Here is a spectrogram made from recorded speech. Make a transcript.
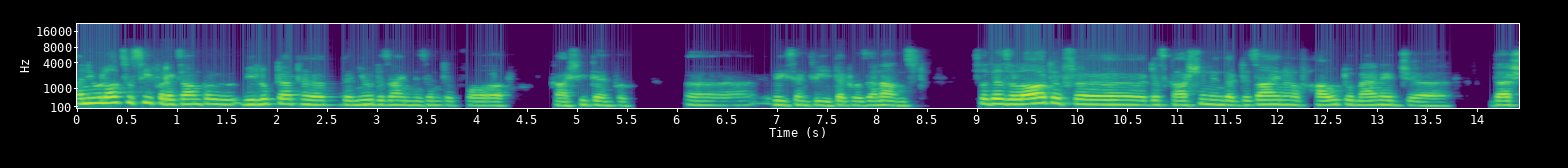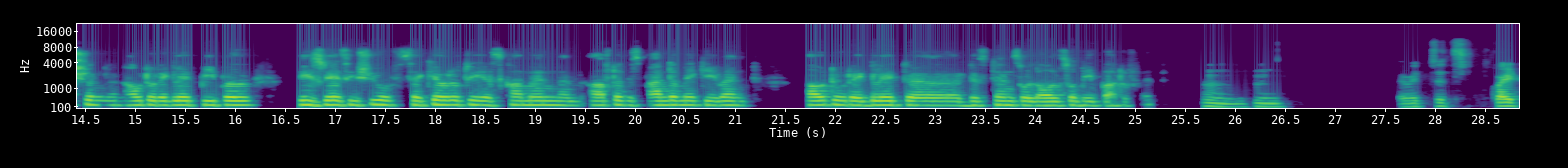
And you will also see, for example, we looked at uh, the new design, isn't it, for Kashi Temple uh, recently that was announced. So there's a lot of uh, discussion in the design of how to manage uh, darshan and how to regulate people. These days, issue of security has come in, and after this pandemic, even how to regulate uh, distance will also be part of it. hmm It's it's quite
